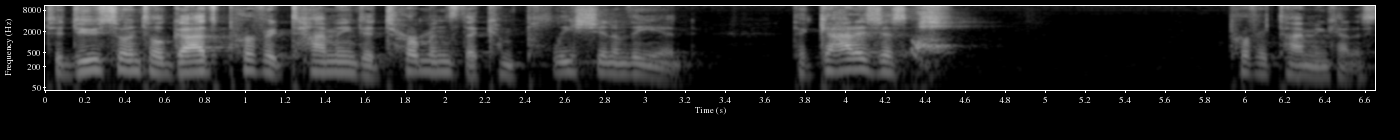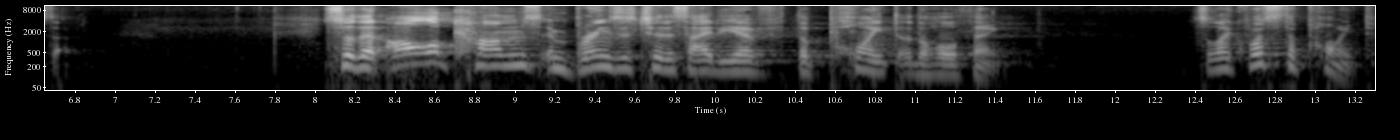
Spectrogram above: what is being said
to do so until God's perfect timing determines the completion of the end. That God is just, oh, perfect timing kind of stuff. So that all comes and brings us to this idea of the point of the whole thing. So, like, what's the point?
